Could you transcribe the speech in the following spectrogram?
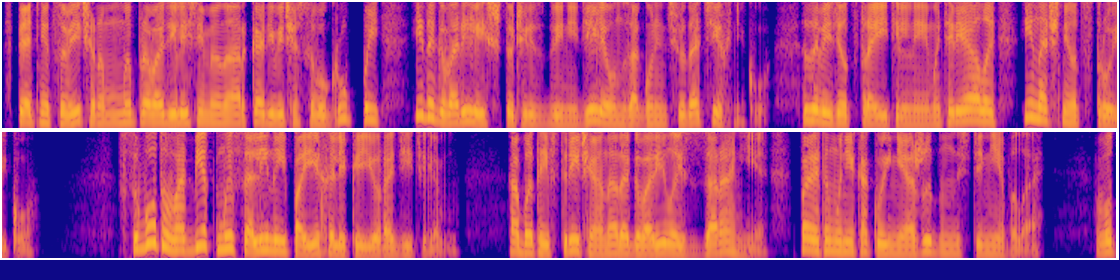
В пятницу вечером мы проводили Семена Аркадьевича с его группой и договорились, что через две недели он загонит сюда технику, завезет строительные материалы и начнет стройку. В субботу в обед мы с Алиной поехали к ее родителям. Об этой встрече она договорилась заранее, поэтому никакой неожиданности не было — вот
